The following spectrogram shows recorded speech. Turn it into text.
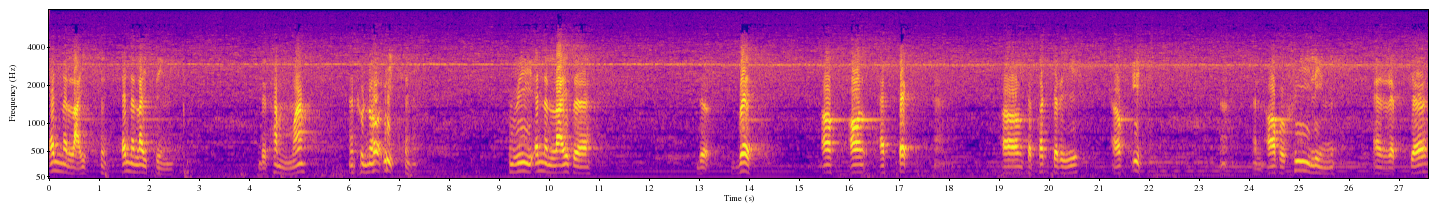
Dhamma Vicaya, analyze, analyzing the Dhamma and to know it. We analyze uh, the breadth of all aspects uh, of category of it uh, and of feelings and rapture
